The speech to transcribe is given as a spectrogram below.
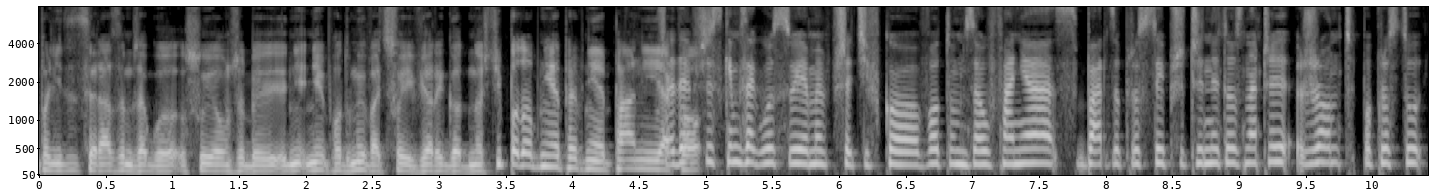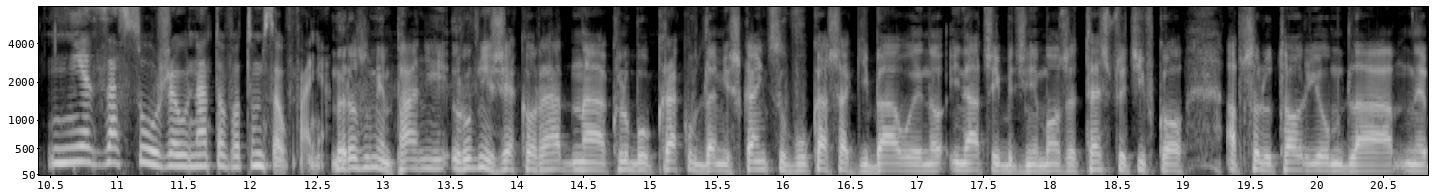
politycy razem zagłosują, żeby nie, nie podmywać swojej wiarygodności. Podobnie pewnie pani Przede jako... wszystkim zagłosujemy przeciwko wotum zaufania z bardzo prostej przyczyny, to znaczy rząd po prostu nie zasłużył na to wotum zaufania. Rozumiem pani również jako radna klubu Kraków dla mieszkańców Łukasza Gibały, no inaczej być nie może, też przeciwko absolutorium dla e,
